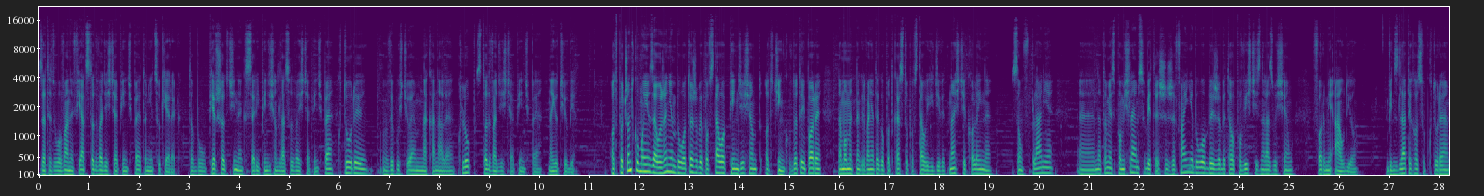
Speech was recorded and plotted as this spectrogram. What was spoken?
zatytułowany Fiat 125P to nie cukierek. To był pierwszy odcinek z serii 50 lat 125P, który wypuściłem na kanale Klub 125P na YouTubie. Od początku moim założeniem było to, żeby powstało 50 odcinków. Do tej pory, na moment nagrywania tego podcastu, powstało ich 19, kolejne są w planie. E, natomiast pomyślałem sobie też, że fajnie byłoby, żeby te opowieści znalazły się w formie audio. Więc dla tych osób, które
